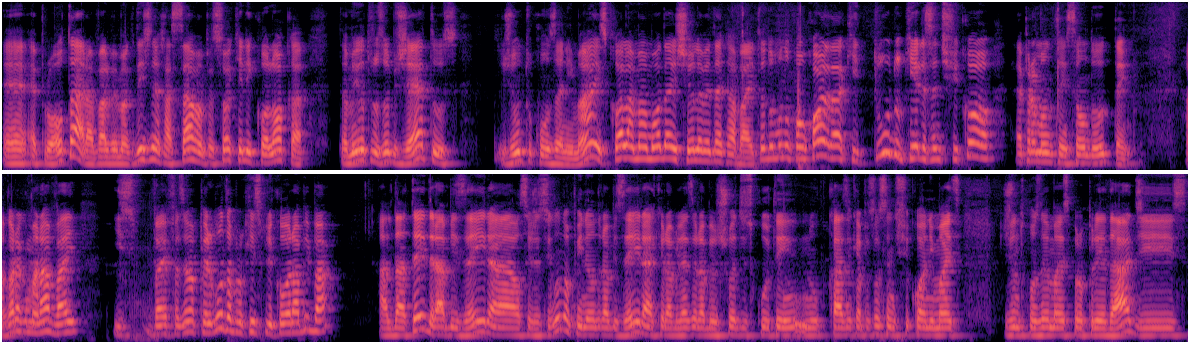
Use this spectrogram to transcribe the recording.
é, é para o altar. A Valve Magdish uma pessoa que ele coloca também outros objetos junto com os animais, e todo mundo concorda que tudo que ele santificou é para manutenção do templo. Agora a Gamara vai, vai fazer uma pergunta para o que explicou o Rabibá. Aldatei de Rabizeira, ou seja, segundo a opinião do Rabizeira, que o Rabilezer e o Rabelshua discutem no caso em que a pessoa santificou animais junto com as demais propriedades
